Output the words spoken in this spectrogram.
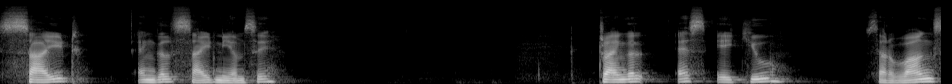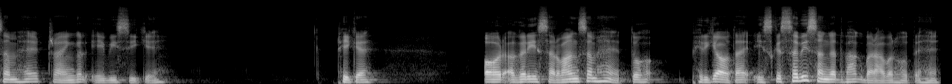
साइड एंगल साइड नियम से। ट्राइंगल एस ए क्यू सर्वांग सम है ट्राइंगल ए बी सी के। ठीक है? और अगर ये सर्वांग सम है तो फिर क्या होता है, इसके सभी संगत भाग बराबर होते हैं।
